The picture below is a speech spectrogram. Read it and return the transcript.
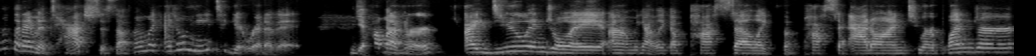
not that I'm attached to stuff. I'm like, I don't need to get rid of it. Yeah. However, I do enjoy. Um, we got like a pasta, like the pasta add-on to our blender,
